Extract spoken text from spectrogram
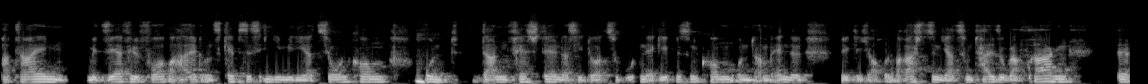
Parteien mit sehr viel Vorbehalt und Skepsis in die Mediation kommen mhm. und dann feststellen, dass sie dort zu guten Ergebnissen kommen und am Ende wirklich auch überrascht sind, ja zum Teil sogar fragen, äh,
